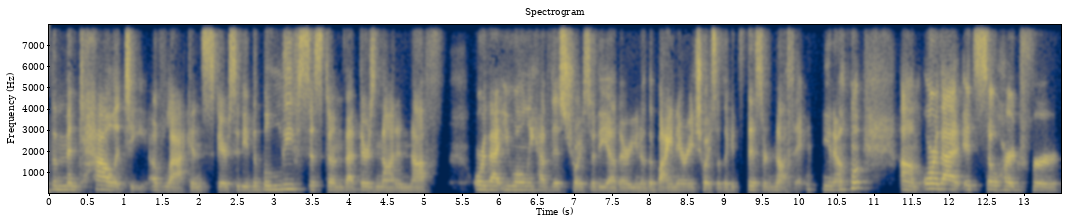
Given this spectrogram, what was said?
the mentality of lack and scarcity, the belief system that there's not enough or that you only have this choice or the other, you know, the binary choice of like it's this or nothing, you know, um, or that it's so hard for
